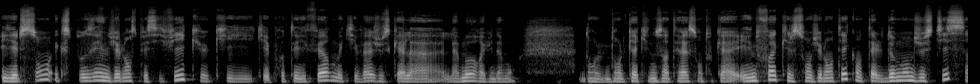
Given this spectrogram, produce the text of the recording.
Et elles sont exposées à une violence spécifique qui, est protéiforme et qui va jusqu'à la, mort, évidemment, dans, le cas qui nous intéresse en tout cas. Et une fois qu'elles sont violentées, quand elles demandent justice,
